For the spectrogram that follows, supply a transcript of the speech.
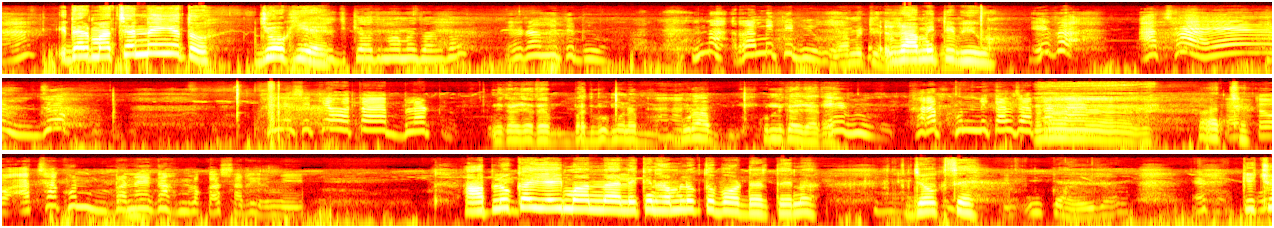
हाँ इधर मच्छर नहीं है तो जो की है। क्या नाम है? जाएगा ये व्यू ना रमित व्यू रामिटी व्यू ये अच्छा है जो खाने से क्या होता है ब्लड निकल जाता है बदबू मैंने पूरा खून निकल जाता है। खराब खून निकल जाता है। हाँ, अच्छा। तो अच्छा खून बनेगा हम लोग का शरीर में। आप लोग का यही मानना है लेकिन हम लोग तो बहुत डरते हैं ना जोक से। ऊ का है, ऊ जा- কিছু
